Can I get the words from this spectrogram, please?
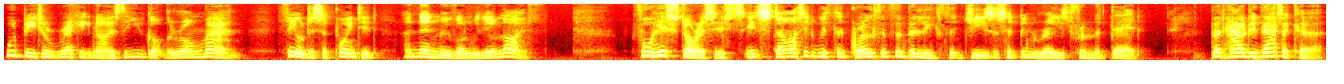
would be to recognize that you got the wrong man, feel disappointed, and then move on with your life. For historicists, it started with the growth of the belief that Jesus had been raised from the dead. But how did that occur?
